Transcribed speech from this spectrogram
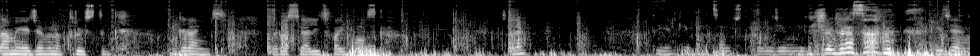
Wracamy, jedziemy na turystyk granic. Rosja, Litwa i Polska. Co nie? Ty jakie wracamy, skoro jedziemy. Że wracamy. Jedziemy.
